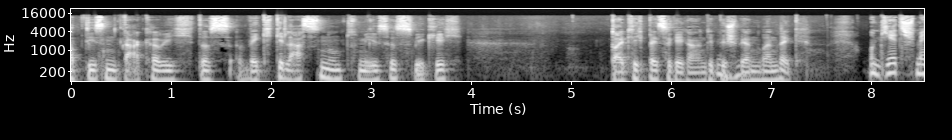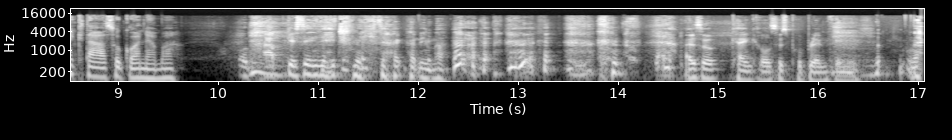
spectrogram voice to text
ab diesem Tag habe ich das weggelassen und mir ist es wirklich deutlich besser gegangen. Die mhm. Beschwerden waren weg. Und jetzt schmeckt da sogar nicht mehr. Und abgesehen, jetzt schmeckt er gar nicht mehr. Also kein großes Problem für mich.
